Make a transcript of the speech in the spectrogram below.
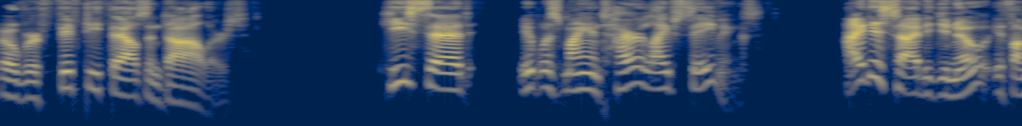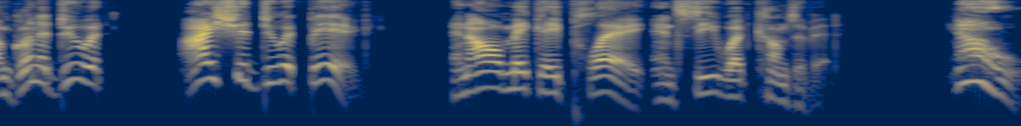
over $50,000. He said, It was my entire life savings. I decided, you know, if I'm going to do it, I should do it big, and I'll make a play and see what comes of it. No,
